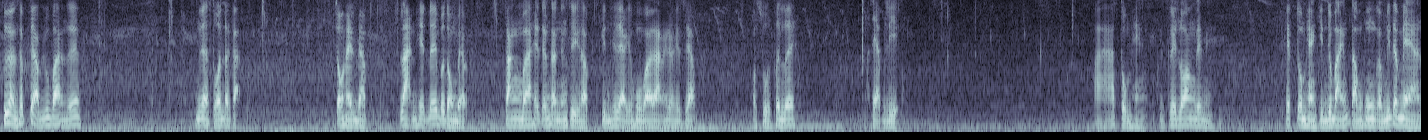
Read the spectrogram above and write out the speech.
เพื่อนแซ่บๆอยู่บ้านเลยเนื้อสดตะกะต้องให้แบบร้านเฮ็ดเลยบ่ต้องแบบสั่งมาเฮ็ดจังซั่นจังซี่ครับ กินที่แรกยังฮู้ว่าร้านเขาจะเฮ็ดแซ่บเอาสูตรเพิ่นเลยแซ่บอีหลีป๋าต้มแห้งเคยลองเด้นี่เฮ็ดต้มแห้งกินอยู่บ้านกับตำบักหุงกับมีแต่แม่น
